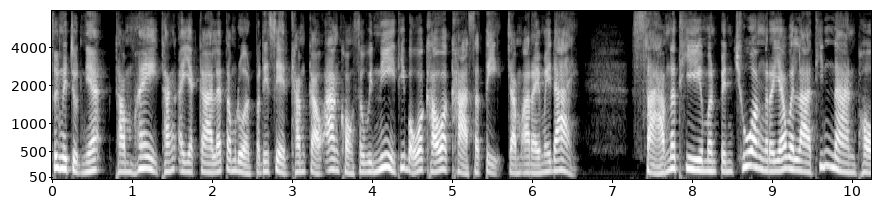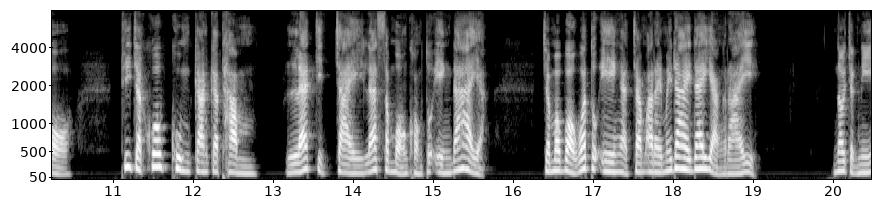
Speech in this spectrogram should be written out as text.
ซึ่งในจุดนี้ทำให้ทั้งอายการและตำรวจปฏิเสธคำกล่าวอ้างของสวินนี่ที่บอกว่าเขาขาดสติจำอะไรไม่ได้ 3 นาทีมันเป็นช่วงระยะเวลาที่นานพอ ที่จะควบคุมการกระทำและจิตใจและสมองของตัวเองได้อะจะมาบอกว่าตัวเองอะจำอะไรไม่ได้ได้อย่างไร นอกจากนี้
